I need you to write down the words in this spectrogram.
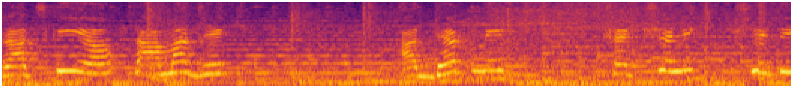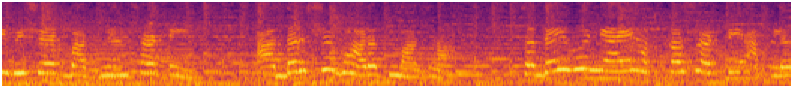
राजकीय सामाजिक आध्यात्मिक शैक्षणिक शेतीविषयक बातम्यांसाठी आदर्श भारत माझा. सदैव न्याय हक्कासाठी आपल्या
